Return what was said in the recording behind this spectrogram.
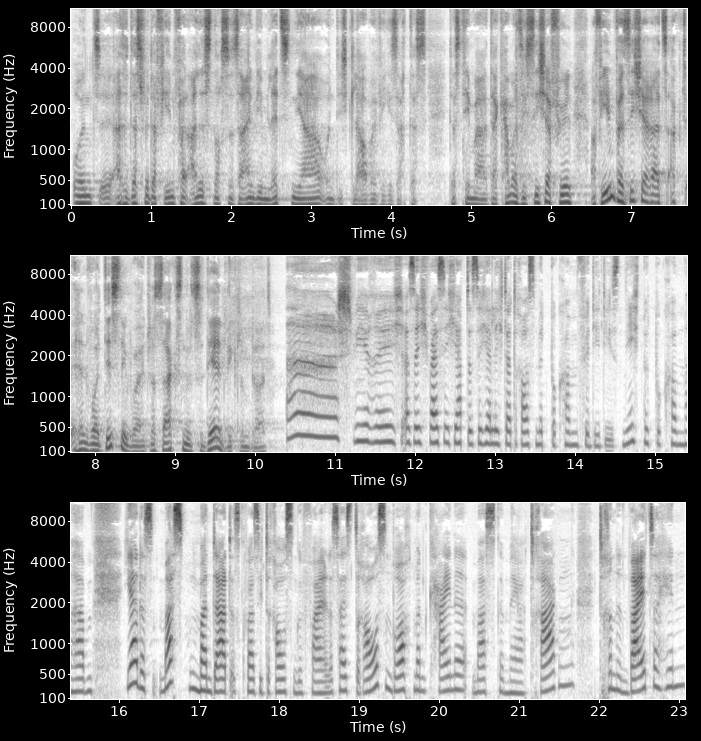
Und äh, also das wird auf jeden Fall alles noch so sein wie im letzten Jahr. Und ich glaube, wie gesagt, das, das Thema, da kann man sich sicher fühlen. Auf jeden Fall sicherer als aktuell in Walt Disney World. Was sagst du zu der Entwicklung dort? Ah, schwierig. Also ich weiß nicht, ihr habt das sicherlich da draußen mitbekommen, für die, die es nicht mitbekommen haben. Ja, das Maskenmandat ist quasi draußen gefallen. Das heißt, draußen braucht man keine Maske mehr tragen, drinnen weiterhin.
